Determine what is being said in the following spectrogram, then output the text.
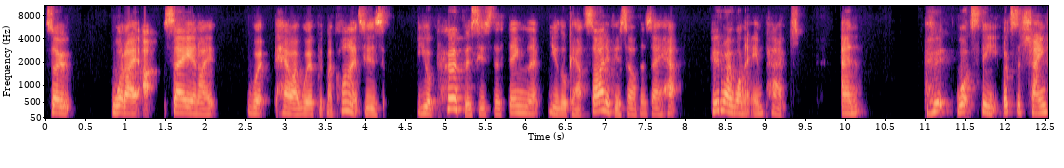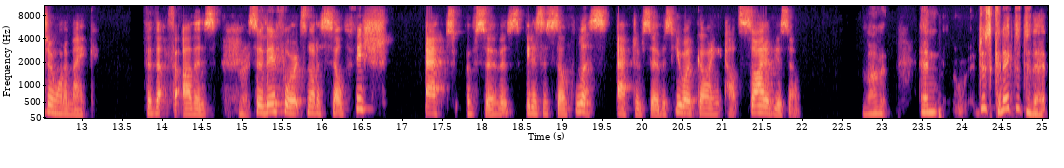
So what I uh, say, and I work how I work with my clients is your purpose is the thing that you look outside of yourself and say, how, who do I want to impact, and who, what's the what's the change I want to make for that for others. Right. So therefore, it's not a selfish act of service. It is a selfless act of service. You are going outside of yourself. Love it. And just connected to that,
